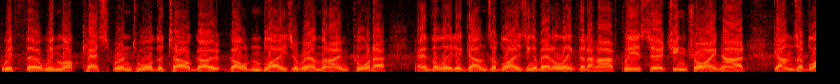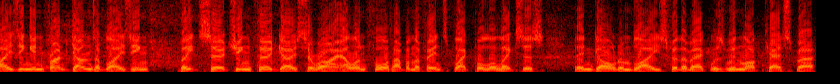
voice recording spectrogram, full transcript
with uh, Winlock Casper and toward the tail go, Golden Blaze around the home corner. And the leader, Guns are blazing about a length at a half. Clear searching, trying hard. Guns are blazing in front. Guns are blazing. Beat searching. Third goes Soraya Allen. Fourth up on the fence, Blackpool Alexis. Then Golden Blaze. Further back was Winlock Casper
